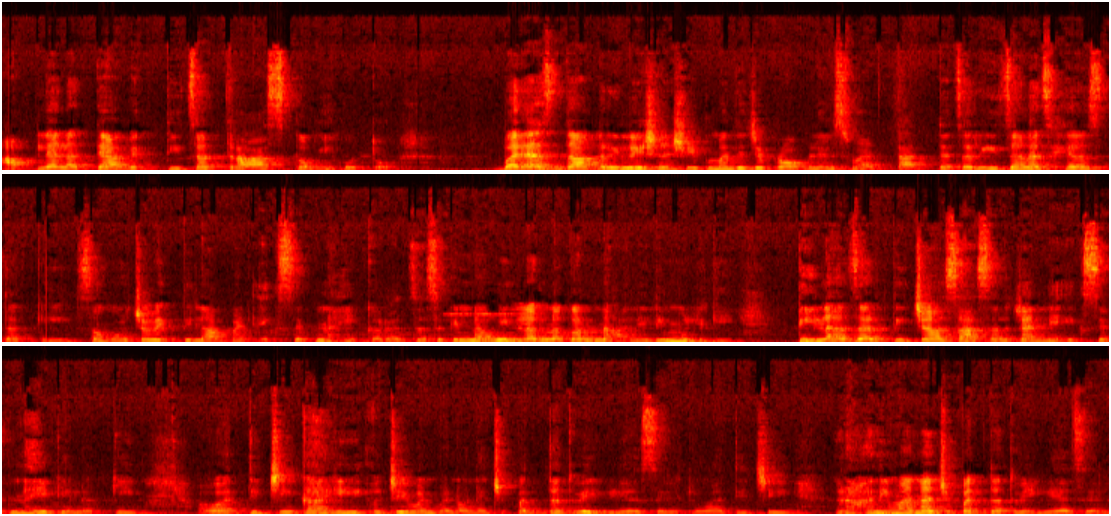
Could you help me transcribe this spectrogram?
आपल्याला त्या व्यक्तीचा त्रास कमी होतो. बऱ्याचदा रिलेशनशिपमध्ये जे प्रॉब्लेम्स वाटतात त्याचं रिझनच हे असतं की समोरच्या व्यक्तीला आपण एक्सेप्ट नाही करत. जसं की नवीन लग्न करून आलेली मुलगी तिला जर तिच्या सासरच्यांनी एक्सेप्ट नाही केलं की तिची काही जेवण बनवण्याची पद्धत वेगळी असेल किंवा तिची राहणीमानाची पद्धत वेगळी असेल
